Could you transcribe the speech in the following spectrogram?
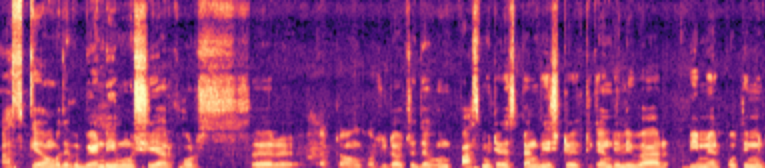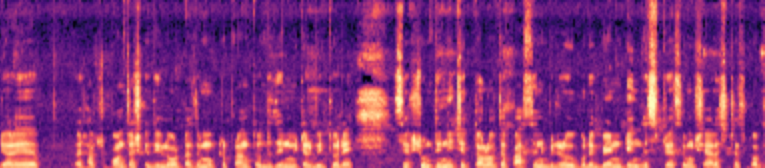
আজকে অঙ্ক দেখুন বেন্ডিং এবং শেয়ার ফোর্সের একটা অঙ্ক। সেটা হচ্ছে দেখুন, পাঁচ মিটার স্প্যান বিশিষ্ট একটি ক্যান্টিলিভার বিমের প্রতি মিটারে সাতশো পঞ্চাশ কেজি লোড আছে, মুক্ত প্রান্ত হতে তিন মিটার ভিতরে। সেকশন সেকশনটি নিচের তল হতে পাঁচ সেন্টিমিটার উপরে বেন্ডিং স্ট্রেস এবং শেয়ার স্ট্রেস কত?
